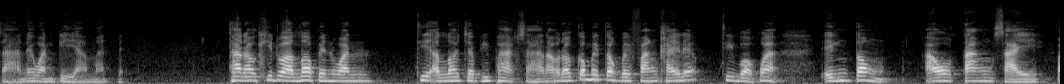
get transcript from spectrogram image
ษาในวันกิยามัตเนี่ยถ้าเราคิดว่าอัลลอฮ์เป็นวันที่อัลลอฮ์จะพิพากษาเรา เราก็ไม่ต้องไปฟังใครแล้ว ที่บอกว่าเองต้องเอาตังใส่ไป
